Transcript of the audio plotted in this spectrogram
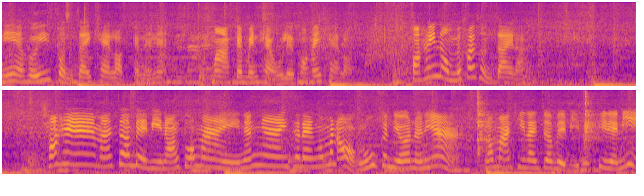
นี่เฮ้ยสนใจแครอทกันนะเนี่ยมากันเป็นแถวเลยพอให้แครอท พอให้นมไม่ค่อยสนใจเหรอช่อแฮมาเจอเบบีน้อยตัวใหม่ นั่นไง แสดงว่ามันออกลูกกันเยอะนะเนี่ย เรามาทีไรเจอเบบีทุกทีเลยนี่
